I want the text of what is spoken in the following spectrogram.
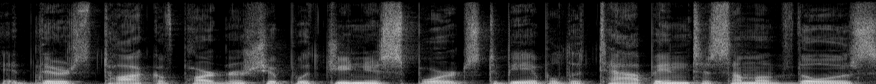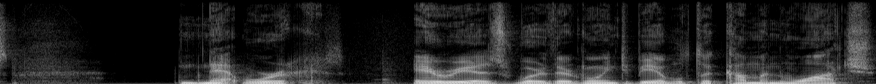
there's talk of partnership with Genius Sports to be able to tap into some of those network areas where they're going to be able to come and watch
